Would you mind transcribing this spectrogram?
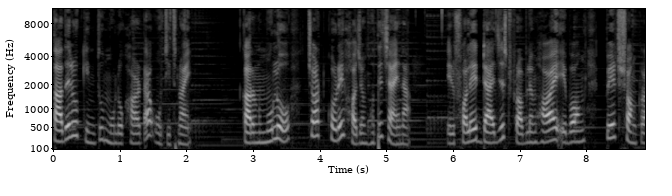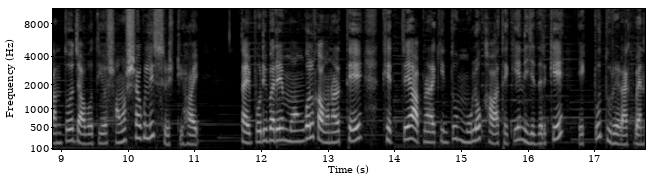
তাদেরও কিন্তু মূলো খাওয়াটা উচিত নয়। কারণ মূলো চট করে হজম হতে চায় না। এর ফলে ডাইজেস্ট প্রবলেম হয় এবং পেট সংক্রান্ত যাবতীয় সমস্যাগুলির সৃষ্টি হয়। তাই পরিবারের মঙ্গল কামনার্থে ক্ষেত্রে আপনারা কিন্তু মূলো খাওয়া থেকে নিজেদেরকে একটু দূরে রাখবেন।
